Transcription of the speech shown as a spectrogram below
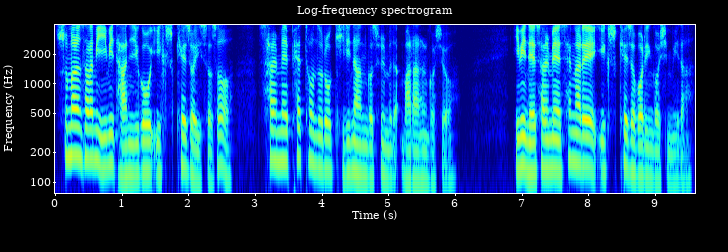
수많은 사람이 이미 다니고 익숙해져 있어서 삶의 패턴으로 길이 난 것을 말하는 것이요. 이미 내 삶의 생활에 익숙해져 버린 것입니다.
